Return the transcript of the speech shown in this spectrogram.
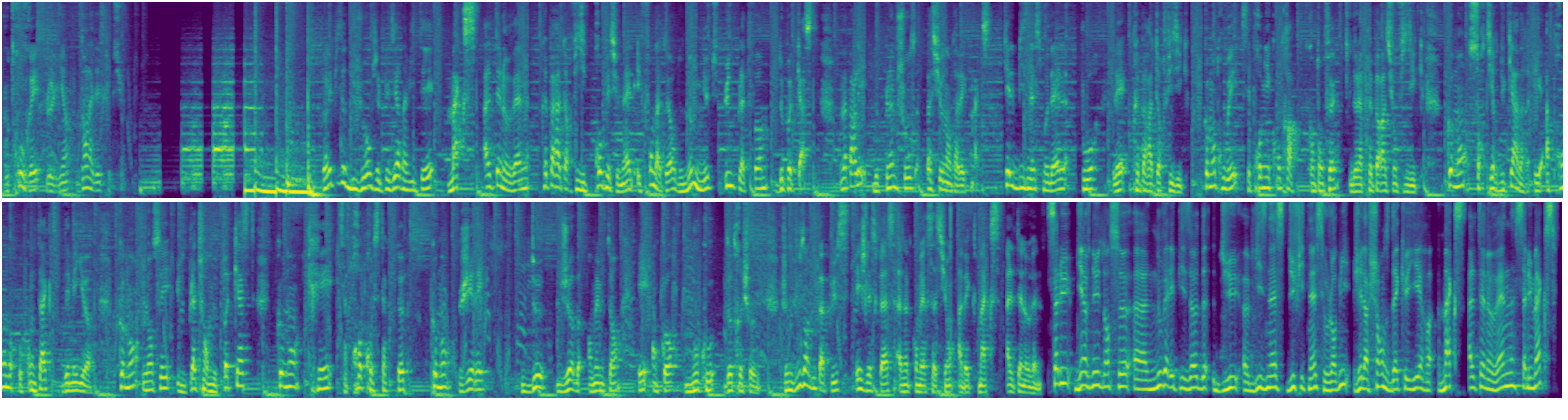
Vous trouverez le lien dans la description. Dans l'épisode du jour, j'ai le plaisir d'inviter Max Altenhoven, préparateur physique professionnel et fondateur de No Minutes, une plateforme de podcast. On a parlé de plein de choses passionnantes avec Max. Quel business model pour les préparateurs physiques? Comment trouver ses premiers contrats quand on fait de la préparation physique? Comment sortir du cadre et apprendre au contact des meilleurs? Comment lancer une plateforme de podcast? Comment créer sa propre startup? Comment gérer deux jobs en même temps et encore beaucoup d'autres choses. Je ne vous en dis pas plus et je laisse place à notre conversation avec Max Altenhoven. Salut, bienvenue dans ce euh, nouvel épisode du euh, business du fitness. Et aujourd'hui, j'ai la chance d'accueillir Max Altenhoven. Salut Max.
